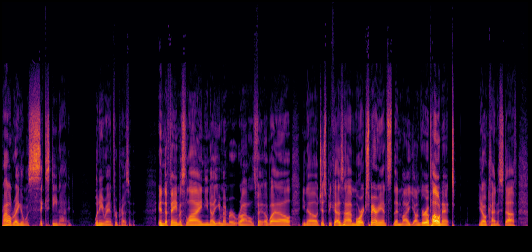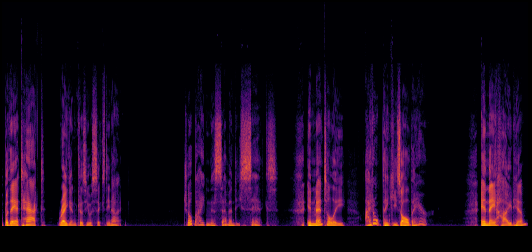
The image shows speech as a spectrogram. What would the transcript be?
Ronald Reagan was 69 when he ran for president. In the famous line, you know, you remember Ronald's, well, you know, just because I'm more experienced than my younger opponent, you know, kind of stuff. But they attacked Reagan because he was 69. Joe Biden is 76. And mentally, I don't think he's all there. And they hide him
